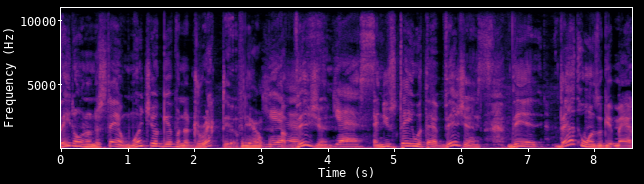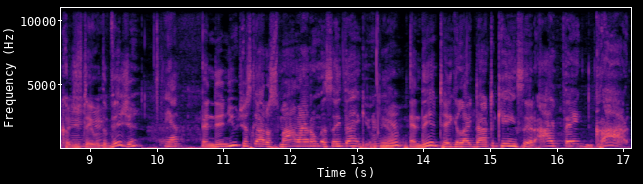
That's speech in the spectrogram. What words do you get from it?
they don't understand once you're given a directive, Yep. Yes. a vision, Yes. and you stay with that vision, then they're the ones who get mad because you stay with the vision. Yep. And then you just got to smile at them and say thank you. Yeah. And then take it like Dr. King said, I thank God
